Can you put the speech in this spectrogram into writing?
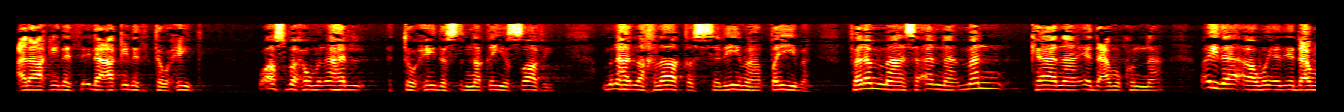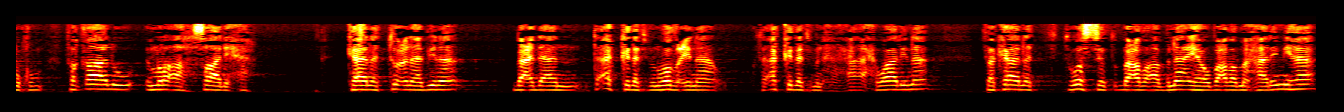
على عقيدة إلى عقيدة التوحيد. وأصبحوا من أهل التوحيد النقي الصافي من أهل الأخلاق السليمة الطيبة. فلما سألنا من كان يدعمكن وإذا أو يدعمكم فقالوا امرأة صالحة كانت تعنى بنا بعد أن تأكدت من وضعنا وتأكدت من أحوالنا فكانت توسط بعض أبنائها وبعض محارمها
